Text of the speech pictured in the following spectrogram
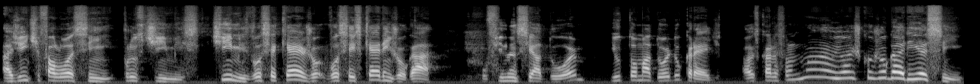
A gente falou assim para os times: times, você quer, vocês querem jogar o financiador e o tomador do crédito? Aí os caras falaram: não, eu acho que eu jogaria assim.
